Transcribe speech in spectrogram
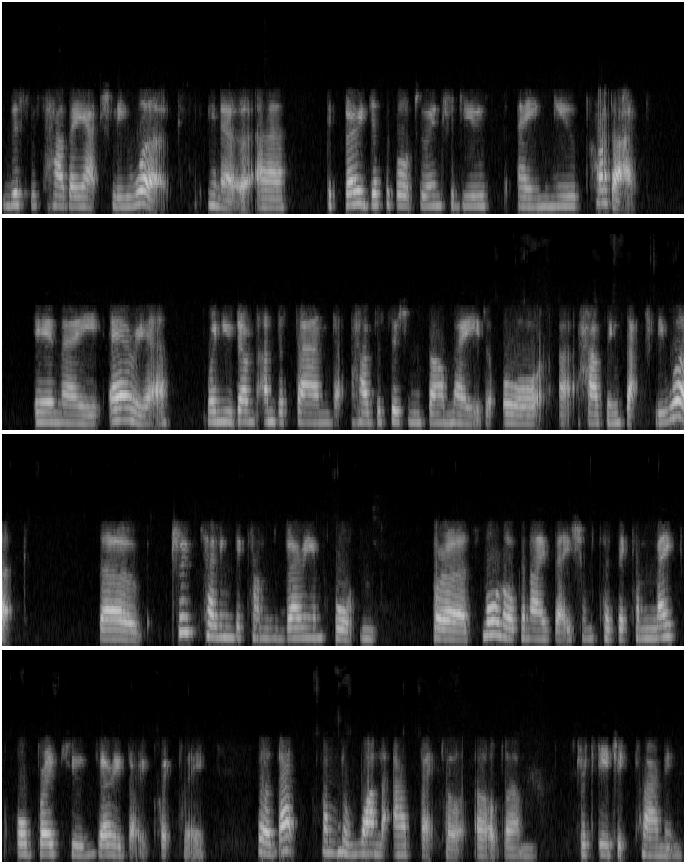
this is how they actually work. You know, uh, it's very difficult to introduce a new product in a area when you don't understand how decisions are made or uh, how things actually work. So truth telling becomes very important for a small organization because it can make or break you very, very quickly. So that's kind of one aspect of, of um, strategic planning.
